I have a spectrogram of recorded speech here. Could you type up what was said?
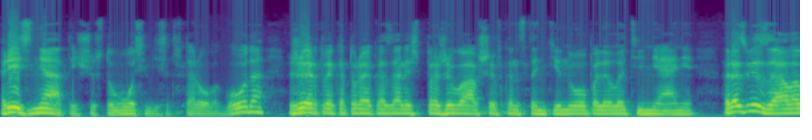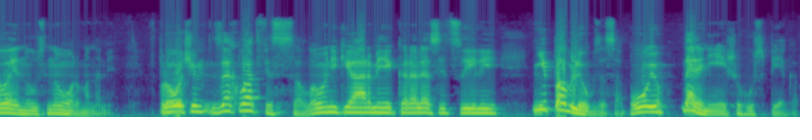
резня 1182 года, жертвой которой оказались проживавшие в Константинополе латиняне, развязала войну с норманами. Впрочем, захват Фессалоники армии короля Сицилии не повлек за собою дальнейших успехов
